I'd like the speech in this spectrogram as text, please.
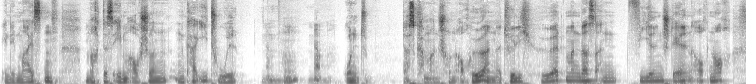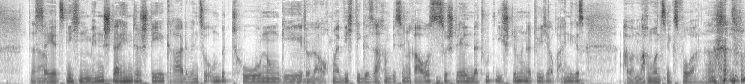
in den meisten, macht es eben auch schon ein KI-Tool. Ja. Ja. Und das kann man schon auch hören. Natürlich hört man das an vielen Stellen auch noch dass ja. da jetzt nicht ein Mensch dahinter steht, gerade wenn es so um Betonung geht mhm. oder auch mal wichtige Sachen ein bisschen rauszustellen. Da tut die Stimme natürlich auch einiges, aber machen wir uns nichts vor. Ne? Also,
